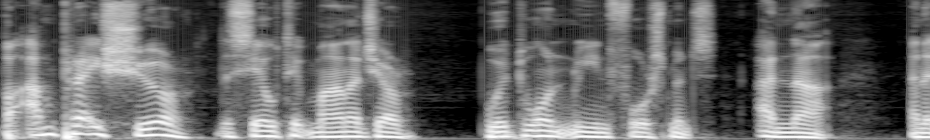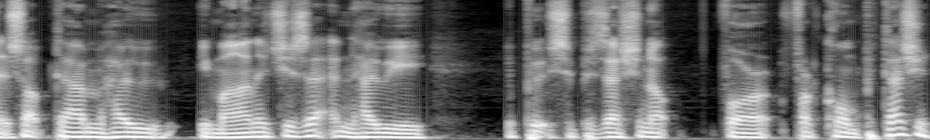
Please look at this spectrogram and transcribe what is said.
But I'm pretty sure the Celtic manager would want reinforcements in that, and it's up to him how he manages it and how he, he puts the position up for, for competition.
